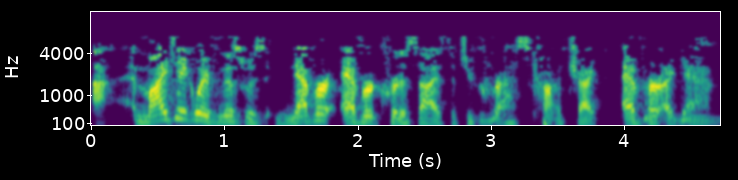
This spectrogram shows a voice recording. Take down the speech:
I, my takeaway from this was never ever criticize the Tuukka contract ever again.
